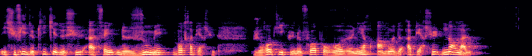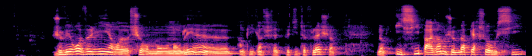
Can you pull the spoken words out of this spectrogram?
Il suffit de cliquer dessus afin de zoomer votre aperçu je reclique une fois pour revenir en mode aperçu normal. Je vais revenir euh, sur mon onglet hein, euh, en cliquant sur cette petite flèche. Donc ici, par exemple, je m'aperçois aussi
